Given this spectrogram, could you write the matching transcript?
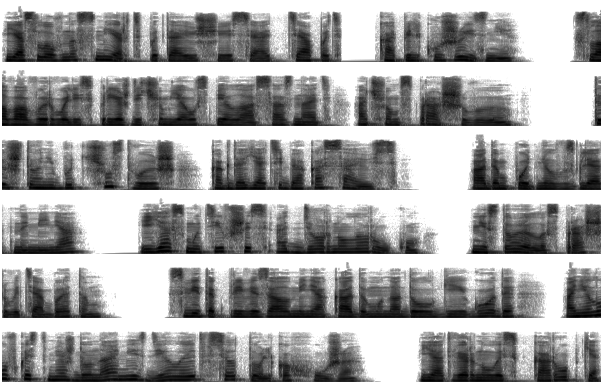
Я словно смерть, пытающаяся оттяпать капельку жизни. Слова вырвались, прежде чем я успела осознать, о чем спрашиваю. «Ты что-нибудь чувствуешь, когда я тебя касаюсь?» Адам поднял взгляд на меня, и я, смутившись, отдернула руку. Не стоило спрашивать об этом. Свиток привязал меня к Адаму на долгие годы, а неловкость между нами сделает все только хуже. Я отвернулась к коробке,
